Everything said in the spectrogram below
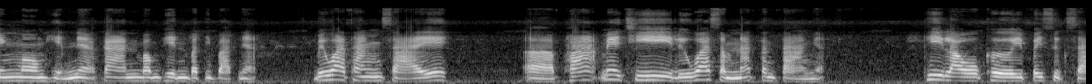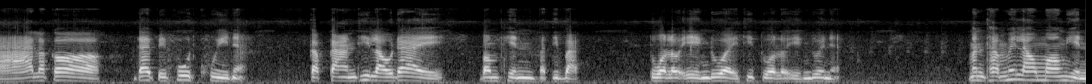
งมองเห็นเนี่ยการบำเพ็ญปฏิบัติเนี่ย ไม่ว่าทางสายพระแม่ชีหรือว่าสำนักต่าง ๆ เนี่ย ที่เราเคยไปศึกษาแล้วก็ได้ไปพูดคุยเนี่ย กับการที่เราได้บำเพ็ญปฏิบัติ ตัวเราเองด้วยที่ตัวเราเองด้วยเนี่ย มันทำให้เรามองเห็น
